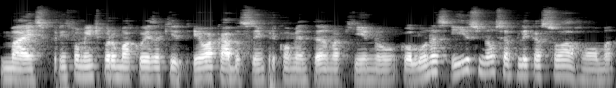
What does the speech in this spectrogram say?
mas principalmente por uma coisa que eu acabo sempre comentando aqui no Colunas, e isso não se aplica só a Roma.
